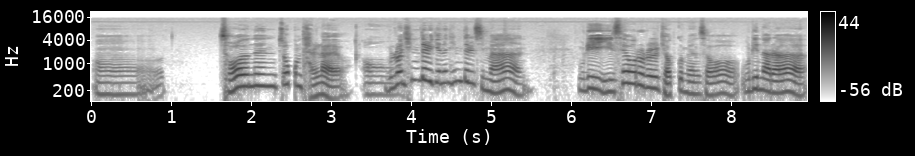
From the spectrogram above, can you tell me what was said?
어, 저는 조금 달라요. 어. 물론 힘들기는 힘들지만, 우리 이 세월호를 겪으면서 우리나라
